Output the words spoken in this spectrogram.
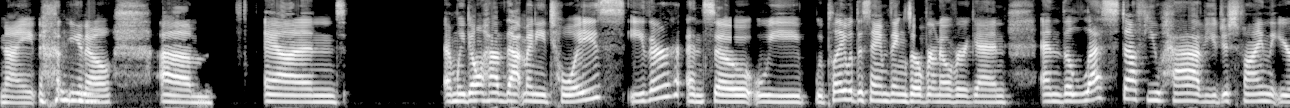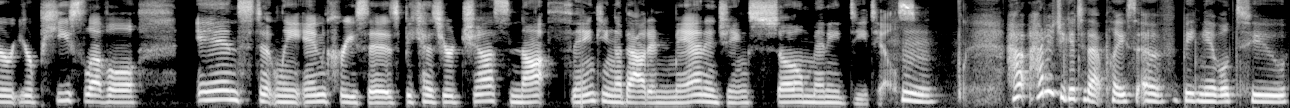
night, mm-hmm. you know. Um, and and we don't have that many toys either and so we we play with the same things over and over again and the less stuff you have you just find that your your peace level instantly increases because you're just not thinking about and managing so many details hmm. How how did you get to that place of being able to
